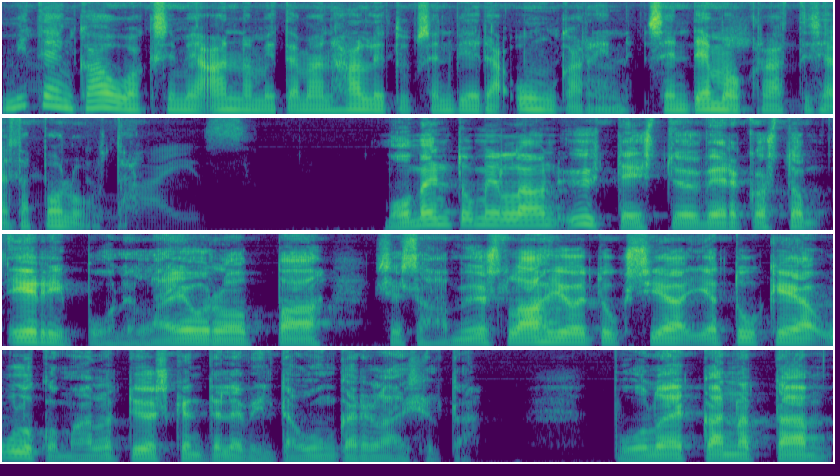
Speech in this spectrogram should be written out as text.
miten kauaksi me annamme tämän hallituksen viedä Unkarin sen demokraattiselta polulta. Momentumilla on yhteistyöverkosto eri puolilla Eurooppaa. Se saa myös lahjoituksia ja tukea ulkomailla työskenteleviltä unkarilaisilta. Puolue kannattaa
